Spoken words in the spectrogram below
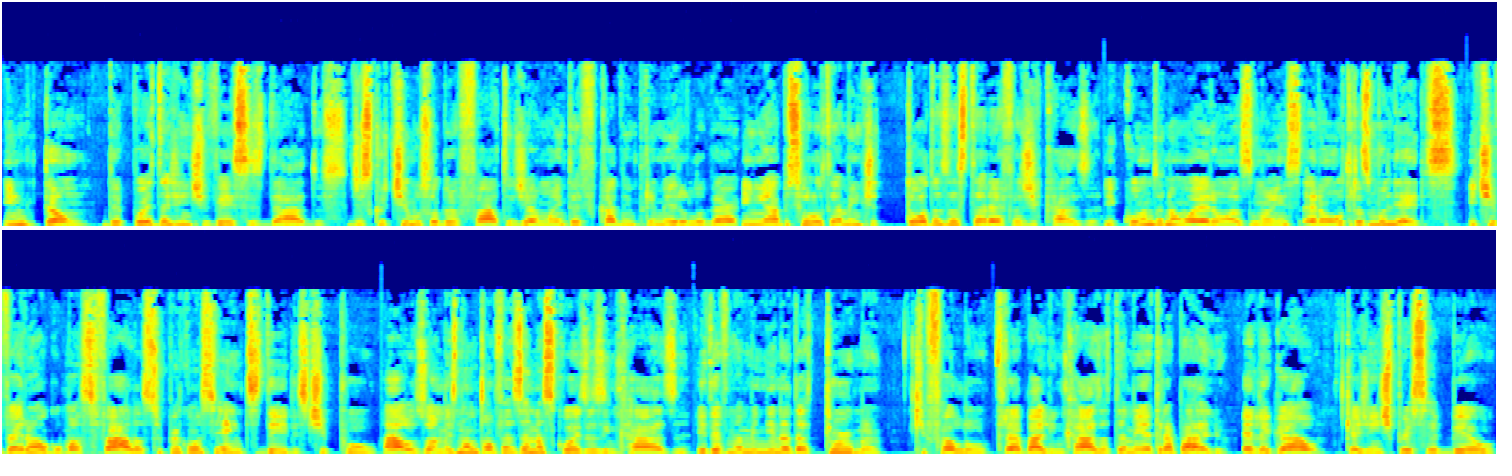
Então, depois da gente ver esses dados, discutimos sobre o fato de a mãe ter ficado em primeiro lugar em absolutamente todas as tarefas de casa. E quando não eram as mães, eram outras mulheres. E tiveram algumas falas super conscientes deles, tipo: "Ah, os homens não estão fazendo as coisas em casa". E teve uma menina da turma que falou: trabalho em casa também é trabalho. É legal que a gente percebeu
